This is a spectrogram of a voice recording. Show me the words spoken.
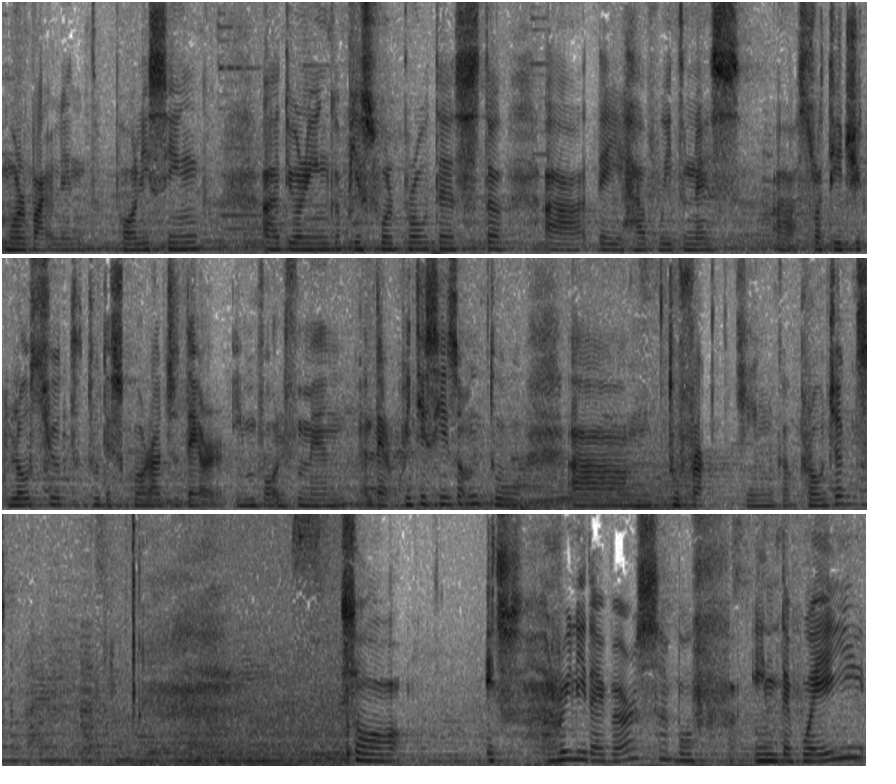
more violent policing uh, during a peaceful protest. Uh, they have witnessed a strategic lawsuit to discourage their involvement, their criticism to, um, to fracking projects. So it's really diverse, both in the way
